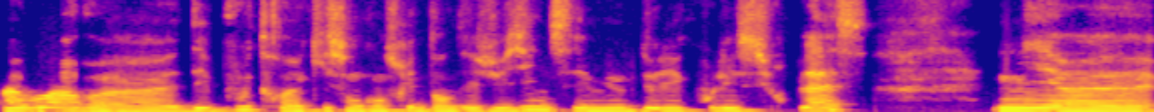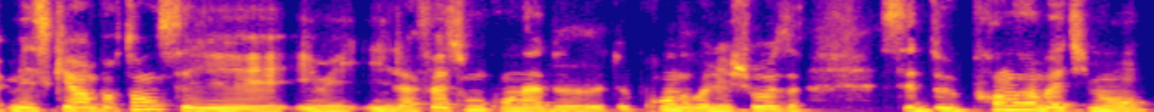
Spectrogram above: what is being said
avoir euh, des poutres qui sont construites dans des usines, c'est mieux que de les couler sur place. Mais, euh, mais ce qui est important, c'est et, la façon qu'on a de, de prendre les choses, c'est de prendre un bâtiment,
